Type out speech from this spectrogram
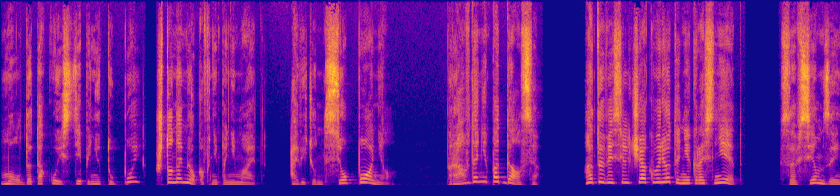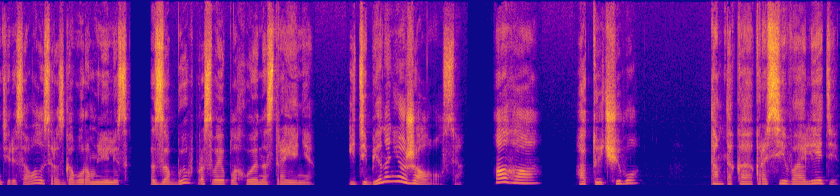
Мол, до такой степени тупой, что намеков не понимает. А ведь он все понял. Правда не поддался? А то весельчак врет и не краснеет. Совсем заинтересовалась разговором Лилис, забыв про свое плохое настроение. И тебе на нее жаловался? Ага. А ты чего? Там такая красивая леди.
